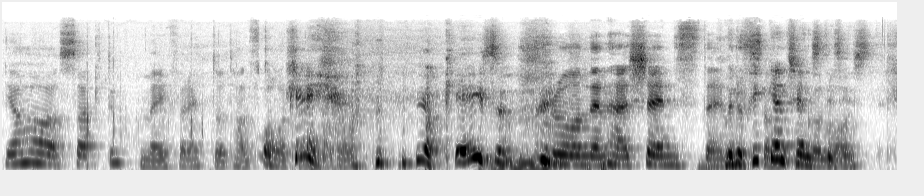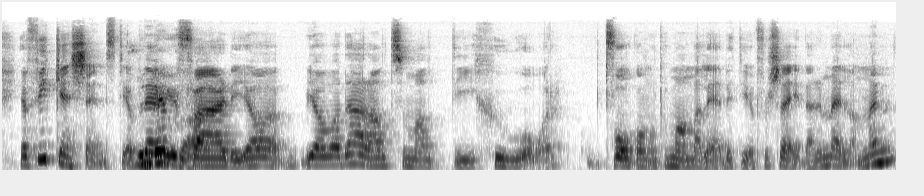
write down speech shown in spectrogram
jag har sagt upp mig för ett och ett halvt år Okej. sedan. Okej, så... Från, från den här tjänsten. Men du fick en tjänst till sist? Jag fick en tjänst. Jag blev ju färdig. Jag, jag var där allt som allt i sju år. Två gånger på mammaledigt i och för sig däremellan. Men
